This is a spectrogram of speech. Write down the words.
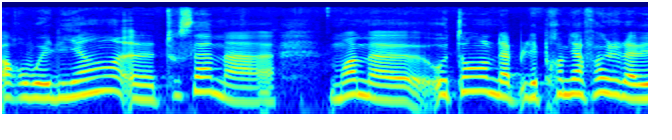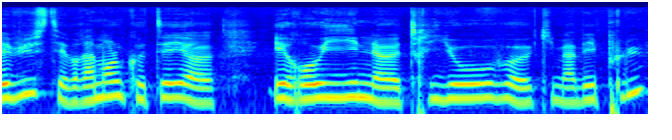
orwellien, tout ça m'a, moi, autant les premières fois que je l'avais vu, c'était vraiment le côté euh, héroïne, euh, trio euh, qui m'avait plu.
